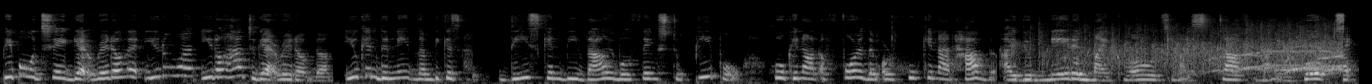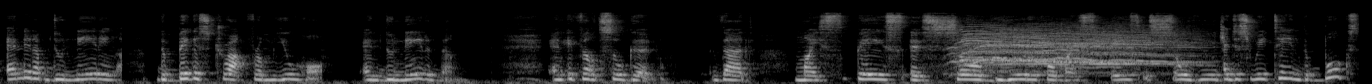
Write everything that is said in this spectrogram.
people would say, get rid of it. You know what? You don't have to get rid of them. You can donate them because these can be valuable things to people who cannot afford them or who cannot have them. I donated my clothes, my stuff, my books. I ended up donating the biggest truck from U-Haul and donated them. And it felt so good that my space is so beautiful. My space is so huge. I just retained the books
